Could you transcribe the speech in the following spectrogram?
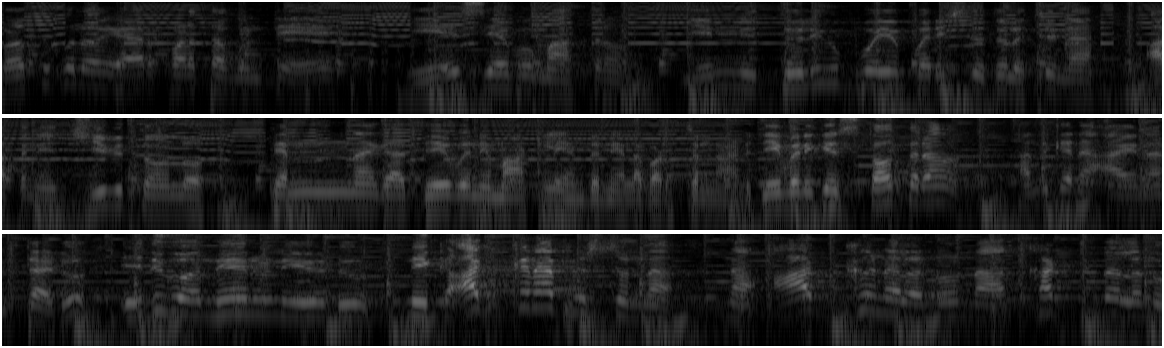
బ్రతుకులో ఏర్పడతా ఉంటే ఏసేపు మాత్రం ఎన్ని తొలగిపోయే పరిస్థితులు వచ్చినా అతని జీవితంలో తిన్నగా దేవుని మాటలు ఎందు నిలబడుతున్నాడు. దేవునికి స్తోత్రం. అందుకని ఆయన అంటాడు ఇదిగో నేను నేడు నీకు ఆజ్ఞాపిస్తున్నా నా ఆజ్ఞలను నా కట్టడలను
